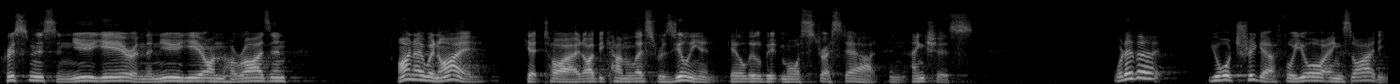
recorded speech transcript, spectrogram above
Christmas and New Year and the New Year on the horizon. I know when I get tired, I become less resilient, get a little bit more stressed out and anxious. Whatever your trigger for your anxiety,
